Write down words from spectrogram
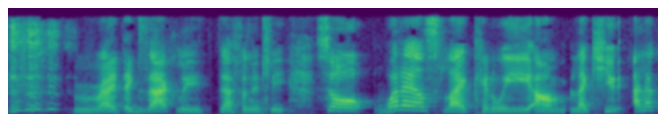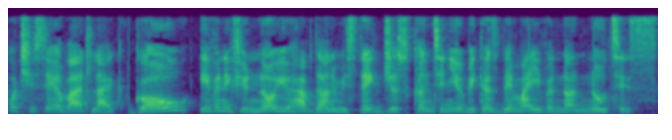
Right, exactly. Definitely. So, what else like can we um like you I like what you say about like go even if you know you have done a mistake, just continue because they might even not notice.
